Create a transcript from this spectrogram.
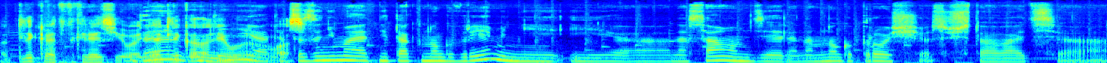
отвлекает от креатива. Да, не отвлекало ли нет, вас? это занимает не так много времени, и э, на самом деле намного проще существовать э,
